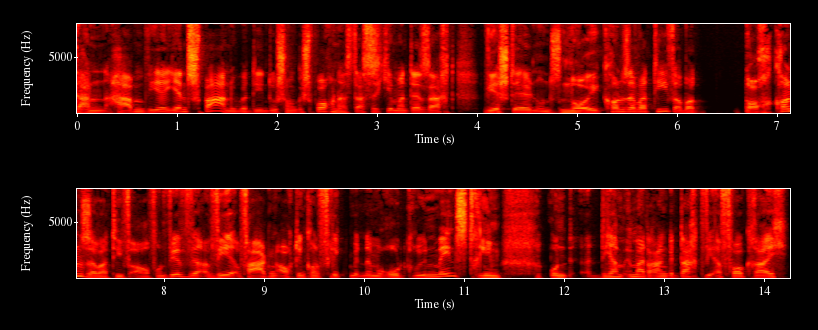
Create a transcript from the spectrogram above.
Dann haben wir Jens Spahn, über den du schon gesprochen hast. Das ist jemand, der sagt, wir stellen uns neu konservativ, aber doch konservativ auf. Und wir, wir wagen auch den Konflikt mit einem rot-grünen Mainstream. Und die haben immer daran gedacht, wie erfolgreich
